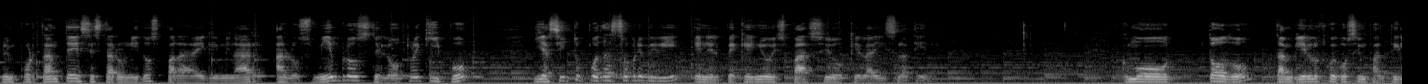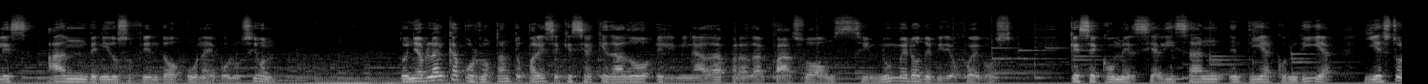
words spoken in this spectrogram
lo importante es estar unidos para eliminar a los miembros del otro equipo y así tú puedas sobrevivir en el pequeño espacio que la isla tiene. Como todo, también los juegos infantiles han venido sufriendo una evolución. Doña Blanca, por lo tanto, parece que se ha quedado eliminada para dar paso a un sinnúmero de videojuegos que se comercializan día con día y esto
